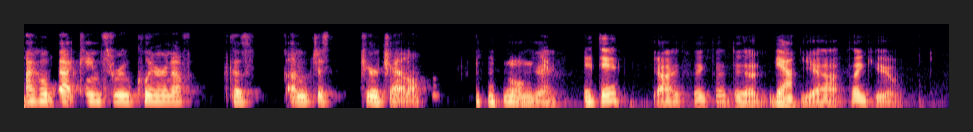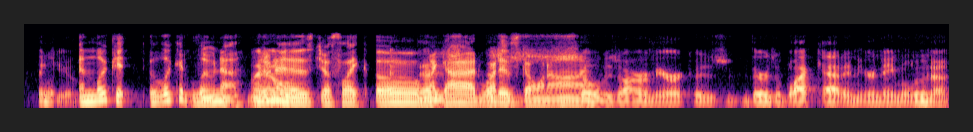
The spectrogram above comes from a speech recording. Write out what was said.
I hope that came through clear enough because I'm just pure channel. Okay. It did. Yeah, I think that did. Yeah. Yeah, thank you. Thank you. And look at look at Luna. I Luna know. is just like, oh That my is- God, what is, is going on? So bizarre, Amira, because there's a black cat in here named Luna,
